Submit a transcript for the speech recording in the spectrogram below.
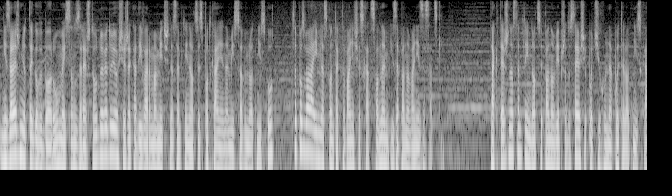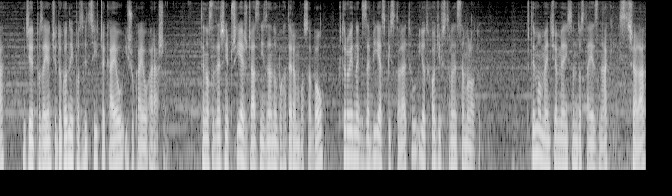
Niezależnie od tego wyboru, Mason zresztą dowiadują się, że Kadivar ma mieć następnej nocy spotkanie na miejscowym lotnisku, co pozwala im na skontaktowanie się z Hudsonem i zaplanowanie zasadzki. Tak też następnej nocy panowie przedostają się po cichu na płytę lotniska, gdzie po zajęciu dogodnej pozycji czekają i szukają Arasza. Ten ostatecznie przyjeżdża z nieznaną bohaterom osobą, którą jednak zabija z pistoletu i odchodzi w stronę samolotu. W tym momencie Mason dostaje znak i strzela,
